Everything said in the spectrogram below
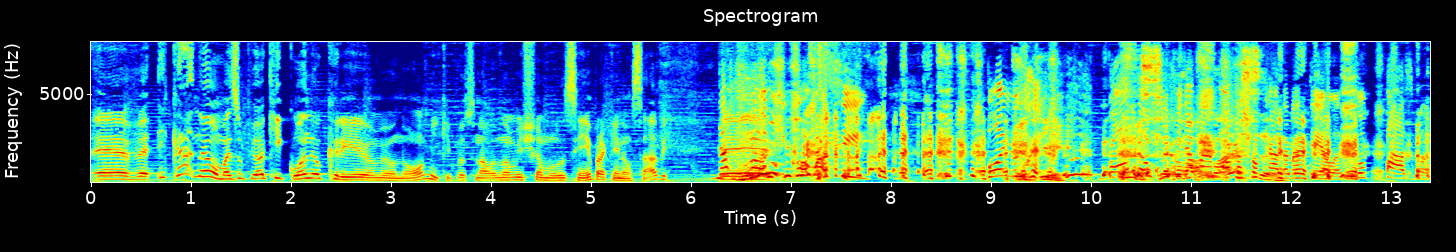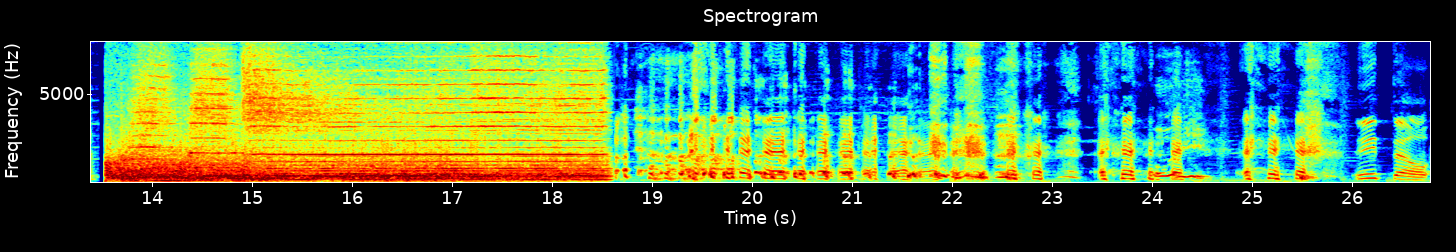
É, velho. E cara, não, mas o pior é que quando eu criei o meu nome, que por sinal eu não me chamo Lucien, pra quem não sabe, é... Como assim? Põe o. Bota o filho da marmota chocada na tela. Tô pasma. Oi? Então,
